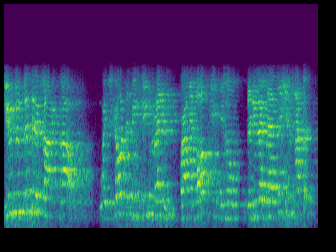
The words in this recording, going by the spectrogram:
Due to this electronic cloud, which shows the benzene ring from above and below, the delamination occurs.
